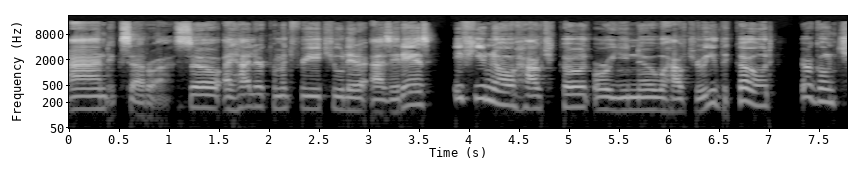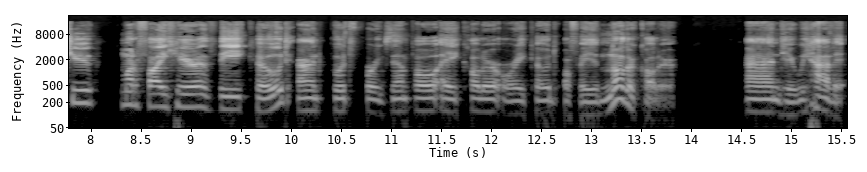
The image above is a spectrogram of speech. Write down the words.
and etc. So I highly recommend for you to leave it as it is. If you know how to code or you know how to read the code, you're going to modify here the code and put, for example, a color or a code of another color. And here we have it.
